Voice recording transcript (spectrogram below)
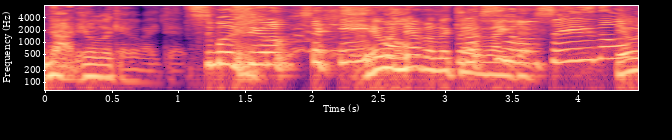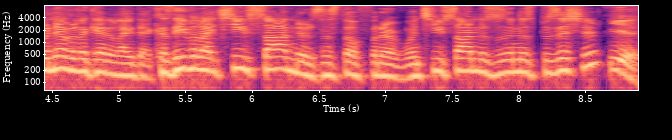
Nah, they don't look at it like that. See what see what I'm saying? They would never look at like that. see what I'm saying though? They would never look at it like that. Because even like Chief Saunders and stuff, whatever. When Chief Saunders was in this position, yeah,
